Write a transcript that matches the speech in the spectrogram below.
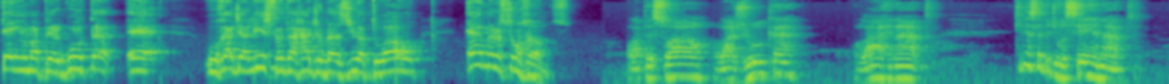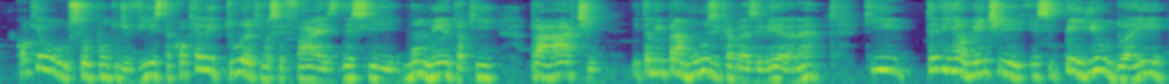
tem uma pergunta é o radialista da Rádio Brasil Atual, Emerson Ramos. Olá, pessoal. Olá, Juca. Olá, Renato. Queria saber de você, Renato, qual é o seu ponto de vista, qual é a leitura que você faz desse momento aqui para a arte e também para a música brasileira, né? que teve realmente esse período aí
